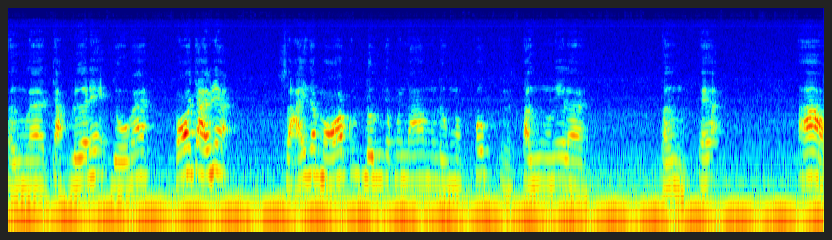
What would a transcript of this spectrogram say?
ตึงเลยจับเรือนี่อยู่ไหมพอใจเนี่ย สายสมอก็ดึงจากมันน้ำมันดึงมาปุ๊บตึงตรงนี้เลยตึงเป๊ะอ้าว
